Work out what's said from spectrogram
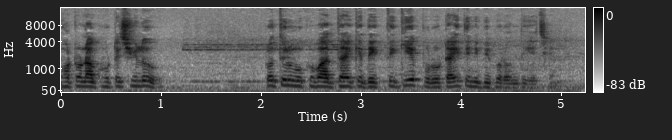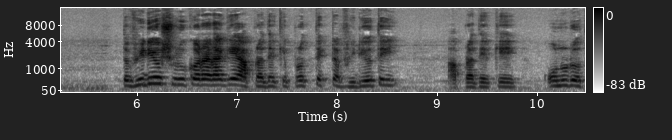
ঘটনা ঘটেছিল, প্রতুল মুখোপাধ্যায়কে দেখতে গিয়ে পুরোটাই তিনি বিবরণ দিয়েছেন। তো ভিডিও শুরু করার আগে আপনাদেরকে প্রত্যেকটা ভিডিওতেই আপনাদেরকে অনুরোধ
